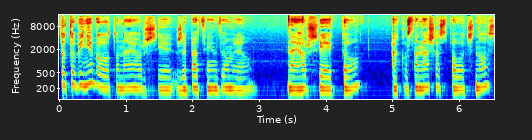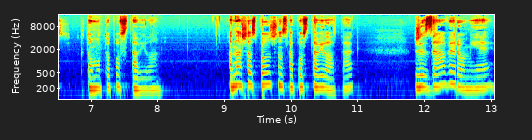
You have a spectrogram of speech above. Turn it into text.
Toto by nebolo to najhoršie, že pacient zomrel. Najhoršie je to, ako sa naša spoločnosť k tomuto postavila. A naša spoločnosť sa postavila tak, že záverom je,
